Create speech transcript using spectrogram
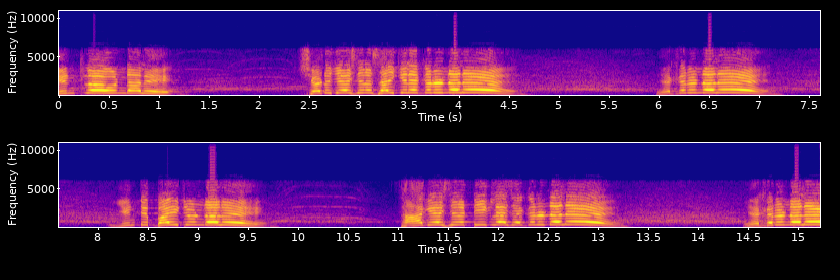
ఇంట్లో ఉండాలి. చెడు చేసిన సైకిల్ ఎక్కడుండాలి? ఎక్కడుండాలి? ఇంటి బయట ఉండాలి. తాగేసిన టీ గ్లాస్ ఎక్కడుండాలి? ఎక్కడుండాలి?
